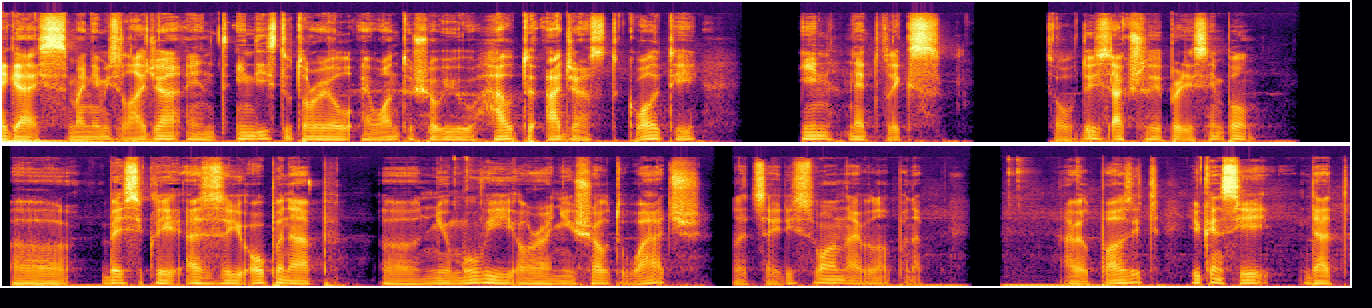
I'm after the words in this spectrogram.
Hey guys, my name is Elijah and in this tutorial I want to show you how to adjust quality in Netflix. So this is actually pretty simple. Uh, basically as you open up a new movie or a new show to watch, let's say this one, I will open up, I will pause it. You can see that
